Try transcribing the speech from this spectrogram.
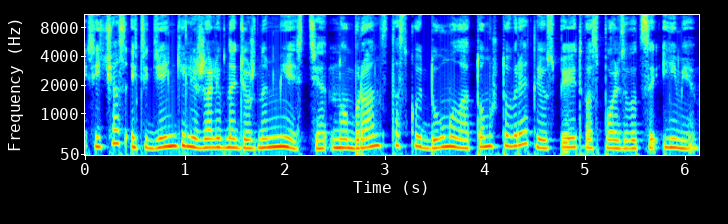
Сейчас эти деньги лежали в надежном месте, но Бран с тоской думал о том, что вряд ли успеет воспользоваться ими.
